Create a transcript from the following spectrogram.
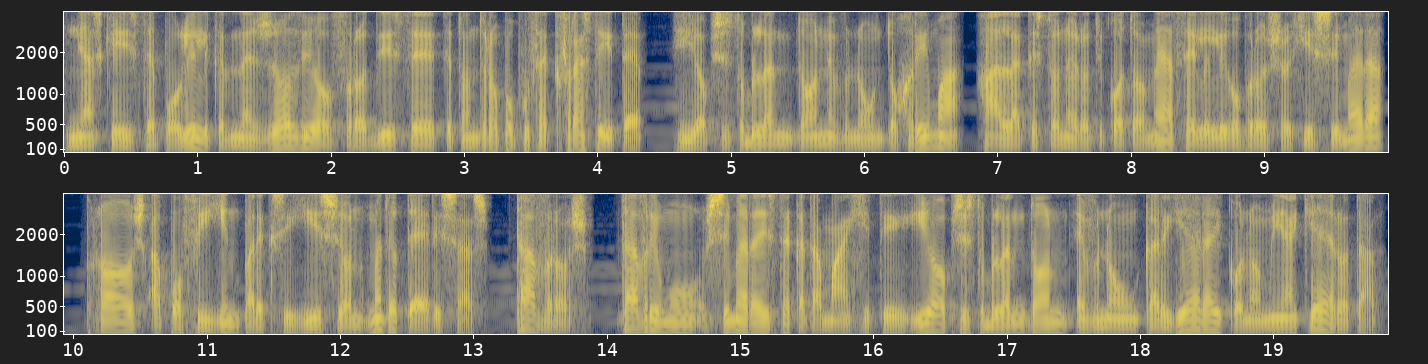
μιας και είστε πολύ ειλικρινές ζώδιο, φροντίστε και τον τρόπο που θα εκφραστείτε. Οι όψεις των πλανητών ευνοούν το χρήμα, αλλά και στον ερωτικό τομέα θέλει λίγο προσοχή σήμερα προς αποφυγή παρεξηγήσεων με το τέρι σας. Ταύρος. Ταύροι μου, σήμερα είστε καταμάχητοι. Οι όψεις των πλανητών ευνοούν καριέρα, οικονομία και έρωτα.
